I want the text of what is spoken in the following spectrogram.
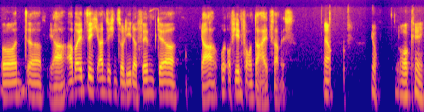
Und äh, ja, aber in sich an sich ein solider Film, der ja auf jeden Fall unterhaltsam ist. Okay.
